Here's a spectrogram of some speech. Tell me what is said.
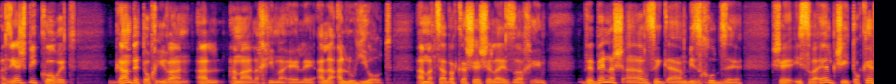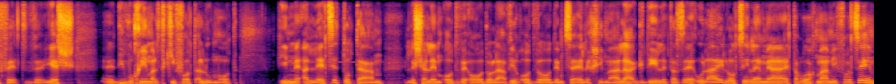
אז יש ביקורת גם בתוך איראן על המהלכים האלה, על העלויות. המצב הקשה של האזרחים, ובין השאר זה גם בזכות זה שישראל, כשהיא תוקפת, ויש אה, דיווחים על תקיפות עלומות, היא מאלצת אותם לשלם עוד ועוד, או להעביר עוד ועוד אמצעי לחימה, להגדיל את הזה, אולי להוציא להם את הרוח מהמפרצים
